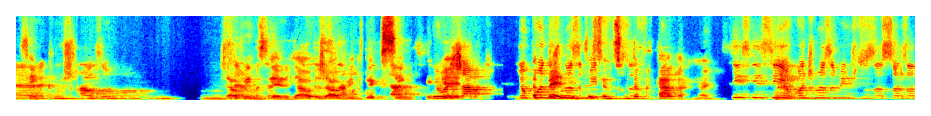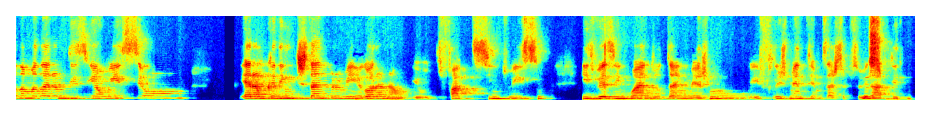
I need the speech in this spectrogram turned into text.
uh, que nos causa um, um já ouvi dizer, já, já ouvi dizer que sim. Eu é achava, eu quando os meus amigos... Muito apertada, não é? Sim, sim, sim, eu quando os meus amigos dos Açores ou da Madeira me diziam isso, eu era um bocadinho distante para mim, agora não, eu de facto sinto isso e de vez em quando tenho mesmo, e felizmente temos esta possibilidade mas, de ir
